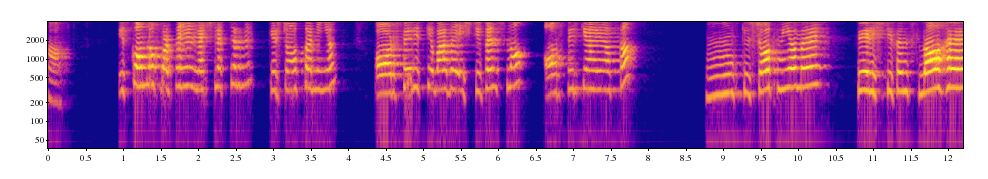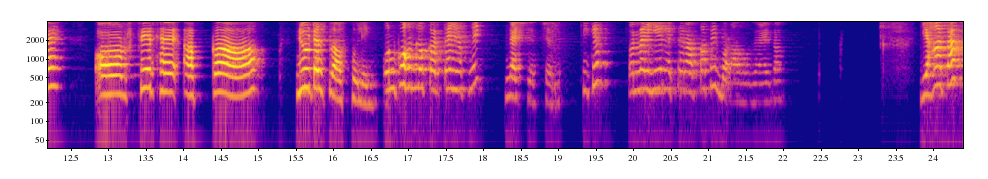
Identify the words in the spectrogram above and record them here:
हाँ। इसको हम लोग पढ़ते हैं नेक्स्ट लेक्चर में किरचॉफ का नियम, और फिर इसके बाद है स्टीफेंस लॉ और फिर क्या है आपका? हम्म, नियम है फिर स्टीफेंस लॉ है और फिर है आपका न्यूटन्स लॉ ऑफ़ कूलिंग। उनको हम लोग करते हैं अपने नेक्स्ट लेक्चर में ठीक है? वरना ये लेक्चर आपका फिर बड़ा हो जाएगा। यहाँ तक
